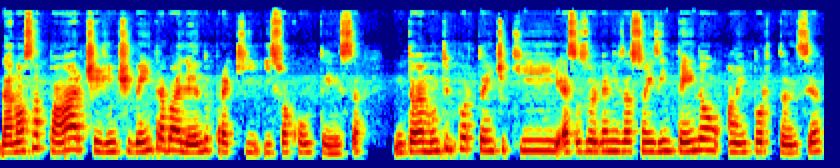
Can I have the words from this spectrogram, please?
Da nossa parte, a gente vem trabalhando para que isso aconteça. Então, é muito importante que essas organizações entendam a importância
